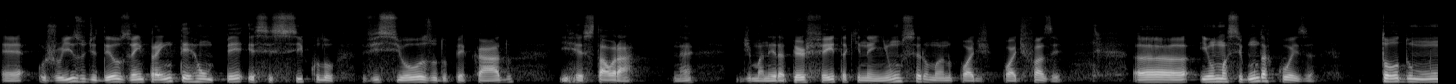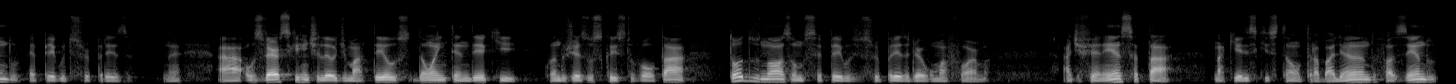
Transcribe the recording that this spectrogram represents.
É, o juízo de Deus vem para interromper esse ciclo vicioso do pecado e restaurar, né, de maneira perfeita que nenhum ser humano pode, pode fazer. Uh, e uma segunda coisa, todo mundo é pego de surpresa. Né? Ah, os versos que a gente leu de Mateus dão a entender que, quando Jesus Cristo voltar, todos nós vamos ser pegos de surpresa de alguma forma. A diferença está naqueles que estão trabalhando, fazendo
